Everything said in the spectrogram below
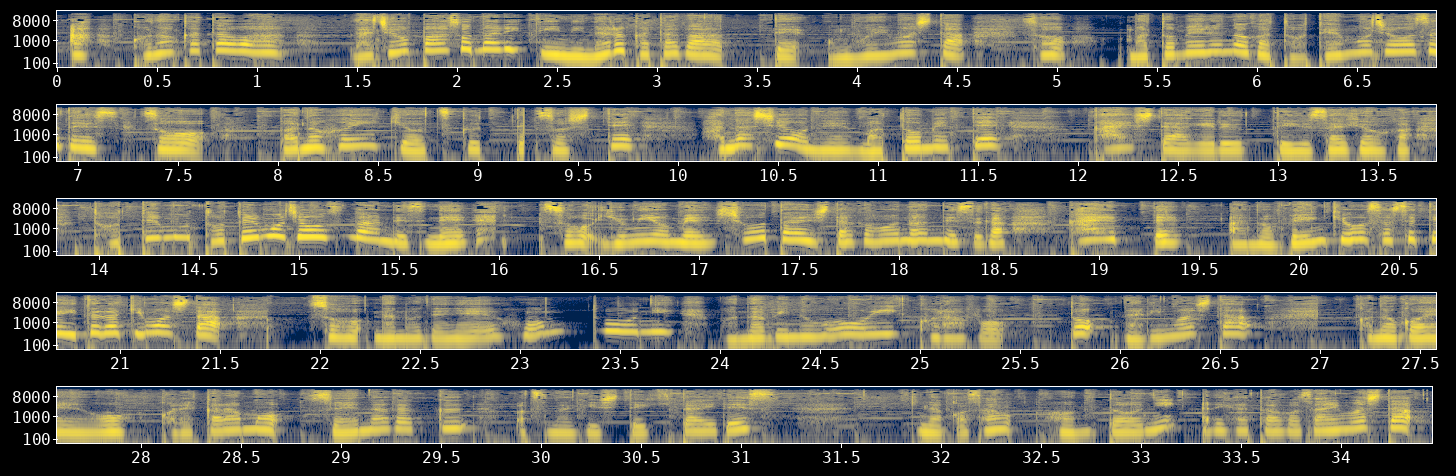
あ、この方はラジオパーソナリティになる方だって思いました。そう、まとめるのがとても上手です。そう、場の雰囲気を作って、そして話をね、まとめて、返してあげるっていう作業がとてもとても上手なんですねそう弓嫁招待した側なんですが帰ってあの勉強させていただきましたそうなのでね本当に学びの多いコラボとなりましたこのご縁をこれからも末永くおつなぎしていきたいです。きなこさん本当にありがとうございました。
